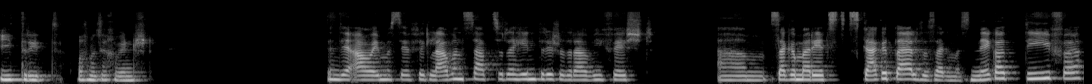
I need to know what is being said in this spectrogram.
eintritt, was man sich wünscht. Es sind ja auch immer sehr viele Glaubenssätze dahinter ist oder auch wie fest, ähm, sagen wir jetzt das Gegenteil, also sagen wir das Negative,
